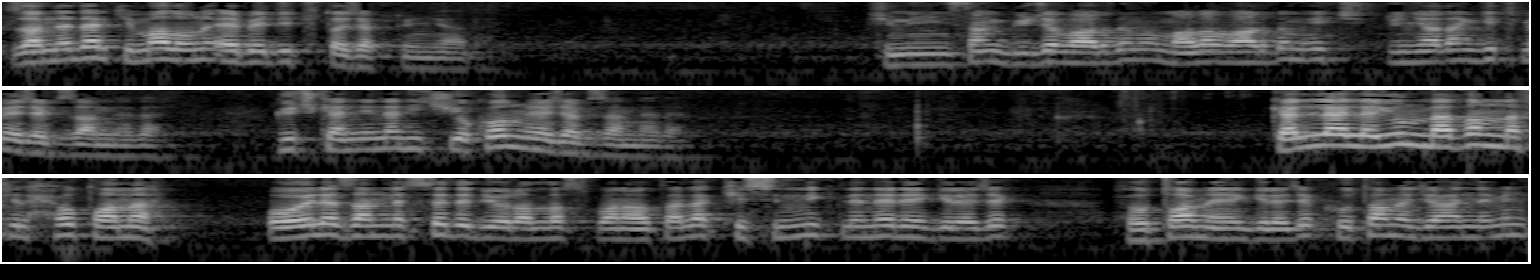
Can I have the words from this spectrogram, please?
Zanneder ki mal onu ebedi tutacak dünyada. Şimdi insan güce vardı mı, mala vardı mı hiç dünyadan gitmeyecek zanneder. Güç kendinden hiç yok olmayacak zanneder. كَلَّا لَيُنْبَذَنَّ fil الْحُطَمَةِ O öyle zannetse de diyor Allah subhanahu teala kesinlikle nereye girecek? Hutame'ye girecek. Hutame cehennemin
